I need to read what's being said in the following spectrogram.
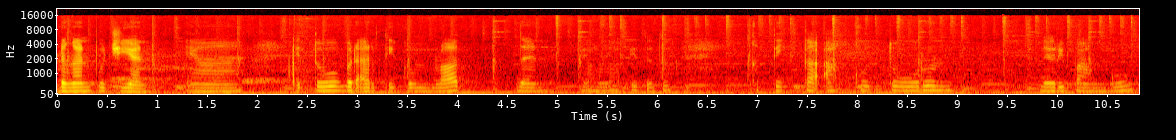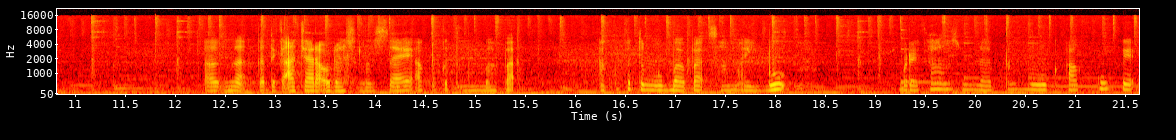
dengan pujian. Ya itu berarti kumlot dan ya Allah itu tuh ketika aku turun dari panggung uh, nggak ketika acara udah selesai aku ketemu bapak. Aku ketemu bapak sama ibu. Mereka langsung datang meluk aku kayak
